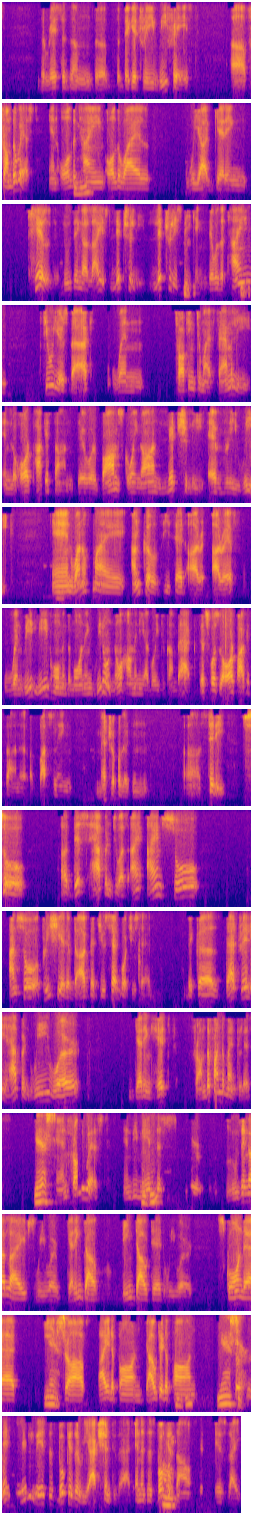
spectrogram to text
The racism, the, the bigotry we faced uh, from the West, and all the mm-hmm. time, all the while, we are getting killed, losing our lives, literally, literally speaking. There was a time a few years back when talking to my family in Lahore, Pakistan, there were bombs going on literally every week. And one of my uncles, he said, Arif, when we leave home in the morning, we don't know how many are going to come back. This was Lahore, Pakistan, a, a bustling metropolitan uh, city. So uh, this happened to us. I, I am so I'm so appreciative, Doc, that you said what you said because that really happened. We were getting hit from the fundamentalists yes. and from the West, and we made mm-hmm. this, losing our lives. We were getting doubt, being doubted. We were scorned at, yes. eavesdropped, spied upon, doubted upon. Mm-hmm. Yes, so sir. Many, many ways, this book is a reaction to that. And this book Oh. is now is like,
